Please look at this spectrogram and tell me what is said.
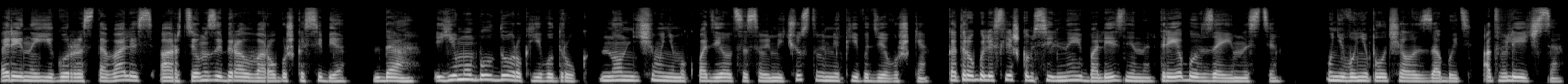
Арина и Егор расставались, а Артём забирал воробушка себе. Да, ему был дорог его друг, но он ничего не мог поделать со своими чувствами к его девушке, которые были слишком сильны и болезненны, требуя взаимности. У него не получалось забыть, отвлечься,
